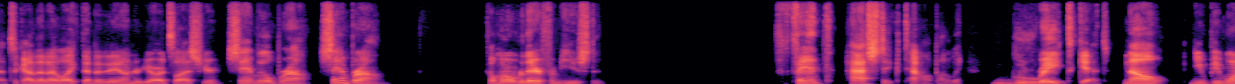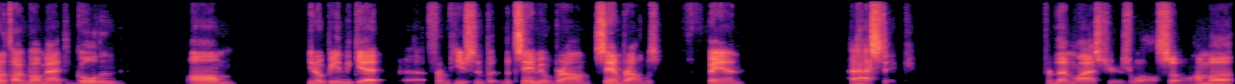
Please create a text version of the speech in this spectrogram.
that's a guy that I like that at 800 yards last year. Samuel Brown. Sam Brown. Coming over there from Houston. Fantastic talent, by the way. Great get. Now, you people want to talk about Matt Golden, um, you know, being the get uh, from Houston, but but Samuel Brown, Sam Brown was fantastic for them last year as well. So I'm uh,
